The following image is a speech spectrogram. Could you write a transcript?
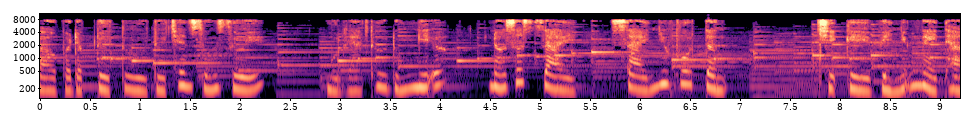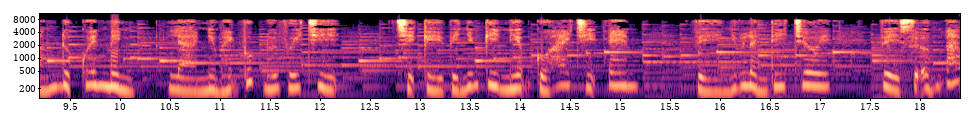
vào và đọc từ từ từ trên xuống dưới. Một lá thư đúng nghĩa, nó rất dài, dài như vô tận. Chị kể về những ngày tháng được quen mình là niềm hạnh phúc đối với chị. Chị kể về những kỷ niệm của hai chị em, về những lần đi chơi, về sự ấm áp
